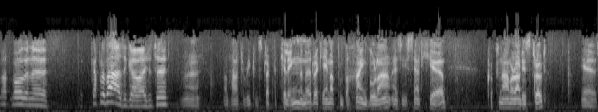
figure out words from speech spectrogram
not more than a, a couple of hours ago, I should say. Uh, not hard to reconstruct the killing. The murderer came up from behind Boulin as he sat here, crooked an arm around his throat. Yes.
